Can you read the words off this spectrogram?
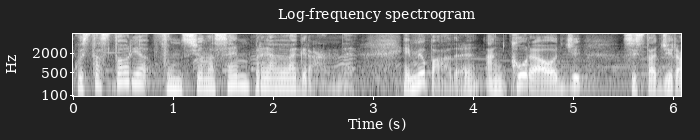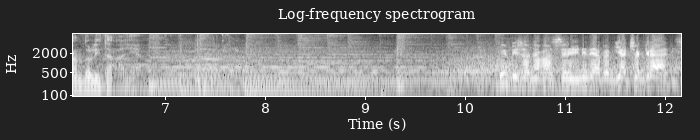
questa storia funziona sempre alla grande e mio padre, ancora oggi, si sta girando l'Italia. Qui bisogna farsene un'idea per viaggio gratis.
